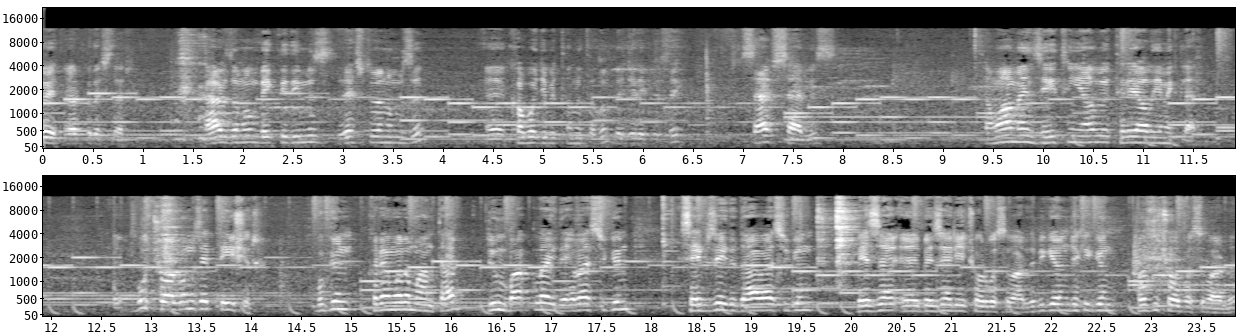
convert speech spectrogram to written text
Evet arkadaşlar, her zaman beklediğimiz restoranımızı e, kabaca bir tanıtalım becerebilirsek. Self servis, tamamen zeytinyağlı ve tereyağlı yemekler. E, Bu çorbamız hep değişir. Bugün kremalı mantar, dün baklaydı, evvelsi gün sebzeydi, daha evvelsi gün bezer, e, bezelye çorbası vardı. Bir önceki gün pazı çorbası vardı.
